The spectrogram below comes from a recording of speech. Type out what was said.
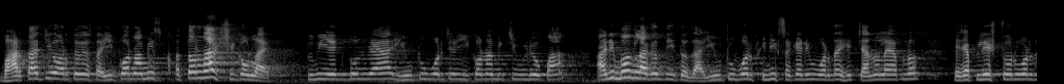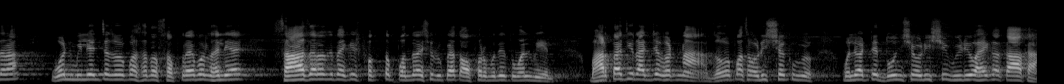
भारताची अर्थव्यवस्था इकॉनॉमिक्स खतरनाक शिकवला आहे तुम्ही एक दोन वेळा यूट्यूबवरचे इकॉनॉमिकचे व्हिडिओ पहा आणि मग लागेल तिथं इथं जा. यूट्यूबवर फिनिक्स अकॅडमी वर्धा हे चॅनल आहे आपलं. त्याच्या प्ले स्टोअरवर जरा वन मिलियनच्या जवळपास आता सबस्क्रायबर झाले आहे. सहा हजाराचं पॅकेज फक्त पंधराशे रुपयात ऑफरमध्ये तुम्हाला मिळेल. भारताची राज्यघटना जवळपास अडीचशे मला वाटते दोनशे अडीचशे व्हिडिओ आहे का? का का?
